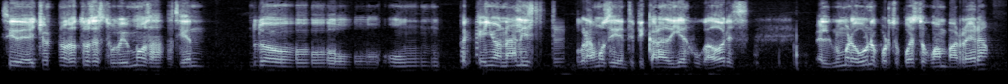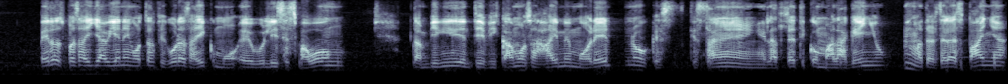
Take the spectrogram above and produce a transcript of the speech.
Sí, de hecho nosotros estuvimos haciendo un pequeño análisis, logramos identificar a 10 jugadores. El número uno, por supuesto, Juan Barrera, pero después ahí ya vienen otras figuras ahí como Ulises Pavón. También identificamos a Jaime Moreno, que, que está en el Atlético Malagueño, la tercera de España.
